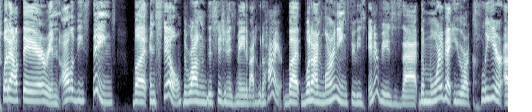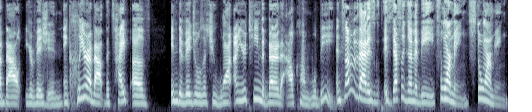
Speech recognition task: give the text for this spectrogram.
put out there and all of these things, but and still the wrong decision is made about who to hire. But what I'm learning through these interviews is that the more that you are clear about your vision and clear about the type of individuals that you want on your team, the better the outcome will be. And some of that is is definitely going to be forming, storming,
